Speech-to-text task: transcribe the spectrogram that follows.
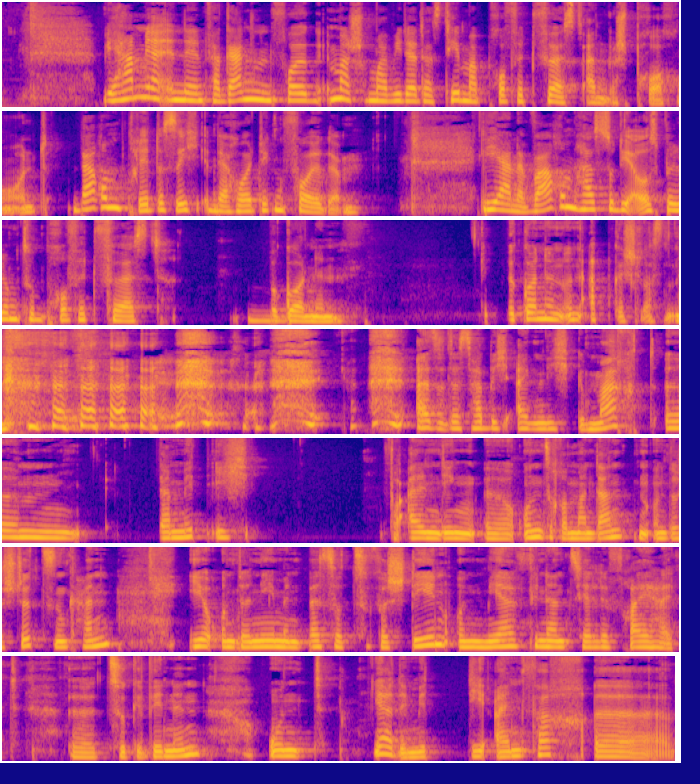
Wir haben ja in den vergangenen Folgen immer schon mal wieder das Thema Profit First angesprochen und darum dreht es sich in der heutigen Folge. Liane, warum hast du die Ausbildung zum Profit First begonnen? begonnen und abgeschlossen. also das habe ich eigentlich gemacht, ähm, damit ich vor allen Dingen äh, unsere Mandanten unterstützen kann, ihr Unternehmen besser zu verstehen und mehr finanzielle Freiheit äh, zu gewinnen und ja, damit die einfach äh,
